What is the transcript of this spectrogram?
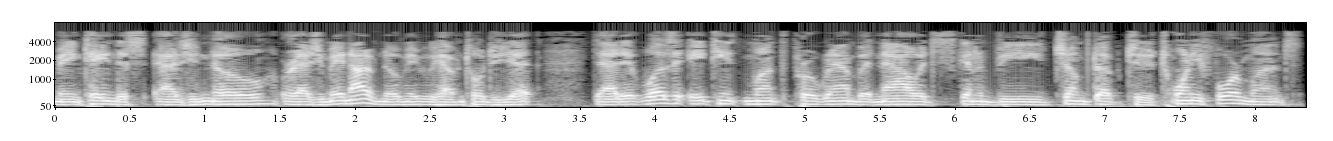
maintain this. As you know, or as you may not have known, maybe we haven't told you yet, that it was an 18 month program, but now it's going to be jumped up to 24 months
